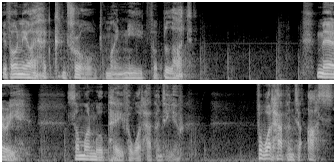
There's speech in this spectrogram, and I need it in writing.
If only I had controlled my need for blood. Mary, someone will pay for what happened to you. For what happened to us.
